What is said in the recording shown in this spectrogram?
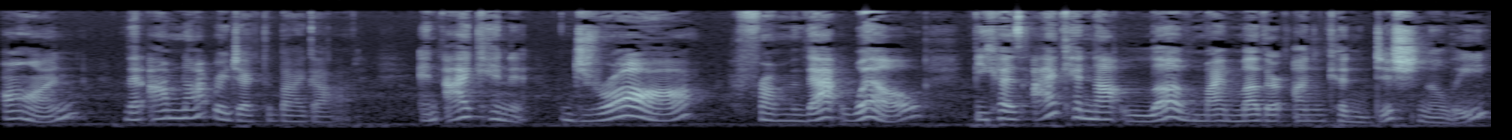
on that I'm not rejected by God. And I can draw from that well because I cannot love my mother unconditionally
